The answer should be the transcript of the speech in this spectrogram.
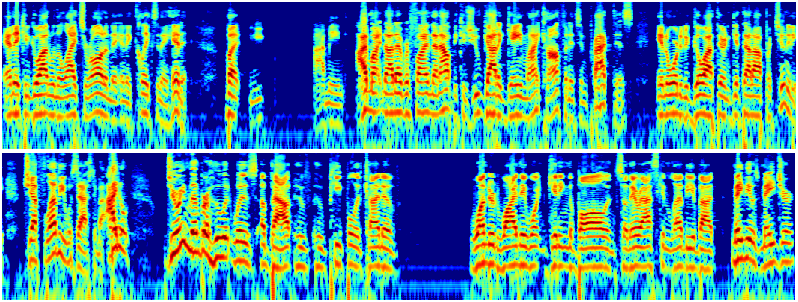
and they can go out when the lights are on and, they, and it clicks and they hit it. But you, I mean, I might not ever find that out because you've got to gain my confidence in practice in order to go out there and get that opportunity. Jeff Lebby was asked about. I don't. Do you remember who it was about? Who who people had kind of wondered why they weren't getting the ball, and so they were asking Lebby about. Maybe it was Major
